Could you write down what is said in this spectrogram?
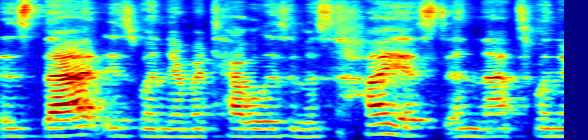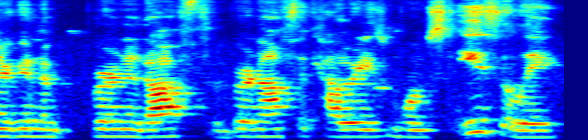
as that is when their metabolism is highest, and that's when they're going to burn it off, burn off the calories most easily.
